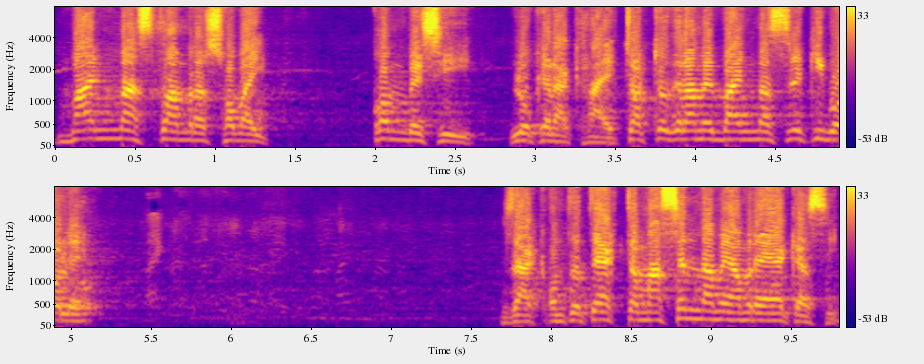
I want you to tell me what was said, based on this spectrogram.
বাইন মাছ তো আমরা সবাই কম বেশি লোকেরা খায়। চট্টগ্রামে বাইন মাছরে কি বলে? যাক, অন্তত একটা মাছের নামে আমরা এক আছি।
